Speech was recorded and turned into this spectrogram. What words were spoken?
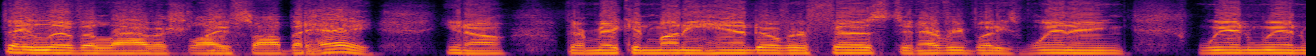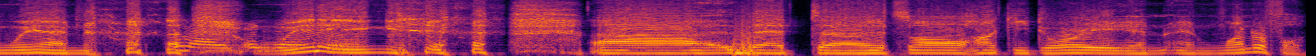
they live a lavish lifestyle. But hey, you know, they're making money hand over fist, and everybody's winning. Win, win, win. Right. Winning. uh, that uh, it's all hunky dory and, and wonderful.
